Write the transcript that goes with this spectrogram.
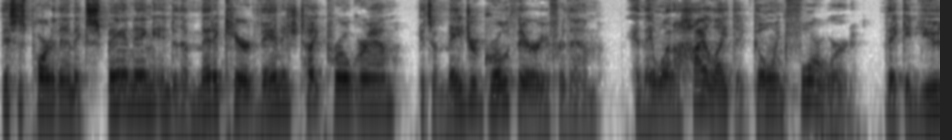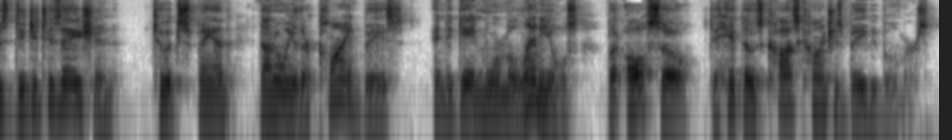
This is part of them expanding into the Medicare Advantage type program. It's a major growth area for them, and they want to highlight that going forward, they can use digitization to expand not only their client base and to gain more millennials, but also to hit those cost conscious baby boomers.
